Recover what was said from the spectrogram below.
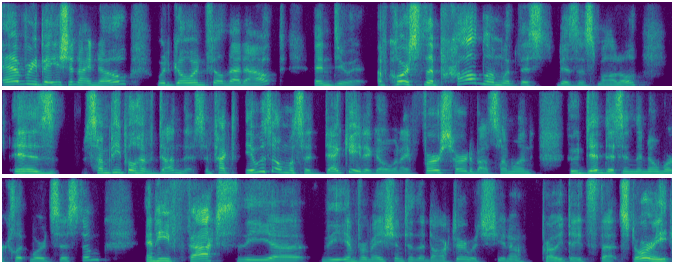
every patient i know would go and fill that out and do it. Of course the problem with this business model is some people have done this. In fact, it was almost a decade ago when I first heard about someone who did this in the No More Clipboard system, and he faxed the uh, the information to the doctor, which you know probably dates that story.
